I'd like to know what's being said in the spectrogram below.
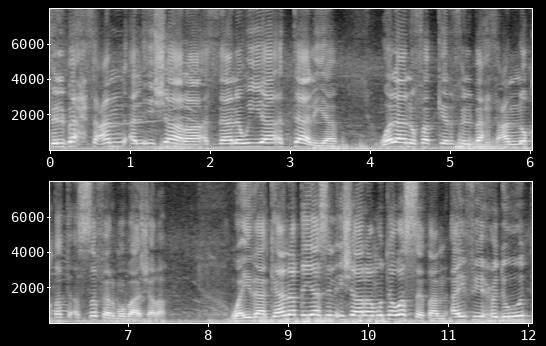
في البحث عن الإشارة الثانوية التالية ولا نفكر في البحث عن نقطة الصفر مباشرة. وإذا كان قياس الإشارة متوسطا أي في حدود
